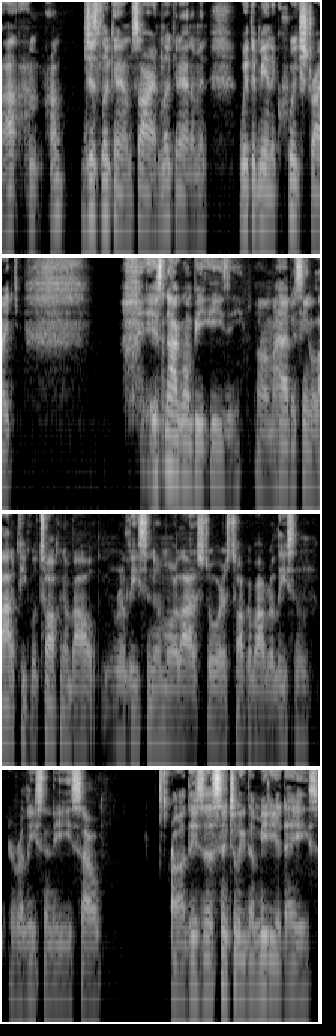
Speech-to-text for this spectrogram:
I, I'm I'm just looking at him. Sorry, I'm looking at him, and with it being a quick strike, it's not going to be easy. Um, I haven't seen a lot of people talking about releasing them, or a lot of stores talk about releasing releasing these. So uh, these are essentially the media days,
